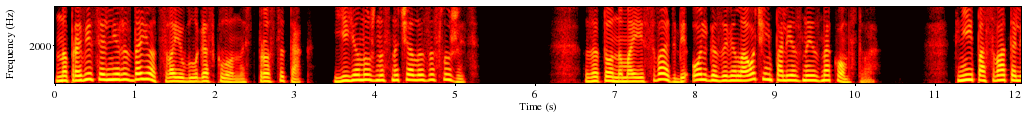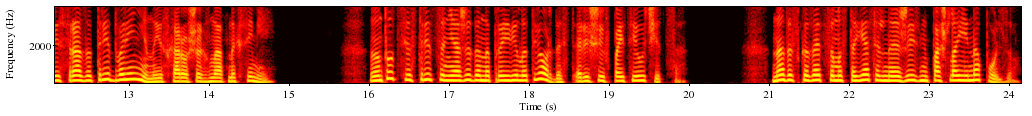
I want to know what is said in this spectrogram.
Но правитель не раздает свою благосклонность просто так. Ее нужно сначала заслужить. Зато на моей свадьбе Ольга завела очень полезные знакомства. К ней посватали сразу три дворянина из хороших знатных семей. Но тут сестрица неожиданно проявила твердость, решив пойти учиться. Надо сказать, самостоятельная жизнь пошла ей на пользу.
